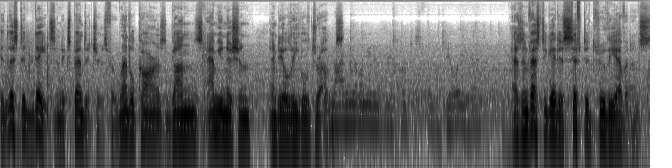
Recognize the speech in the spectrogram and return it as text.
It listed dates and expenditures for rental cars, guns, ammunition, and illegal drugs. As investigators sifted through the evidence,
